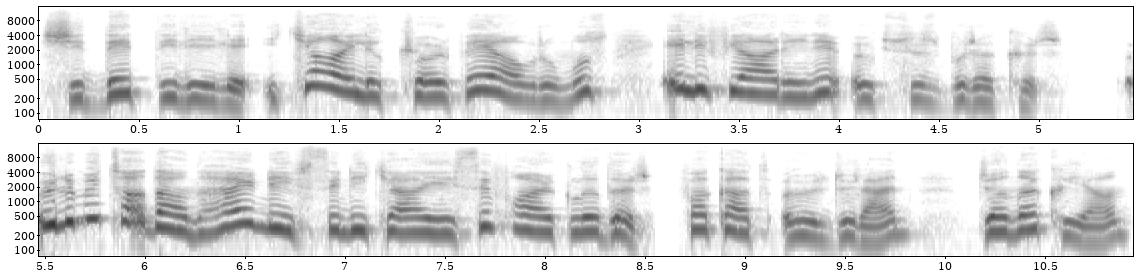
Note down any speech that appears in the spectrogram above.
Şiddet diliyle iki aylık körpe yavrumuz Elif Yaren'i öksüz bırakır. Ölümü tadan her nefsin hikayesi farklıdır. Fakat öldüren, cana kıyan,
